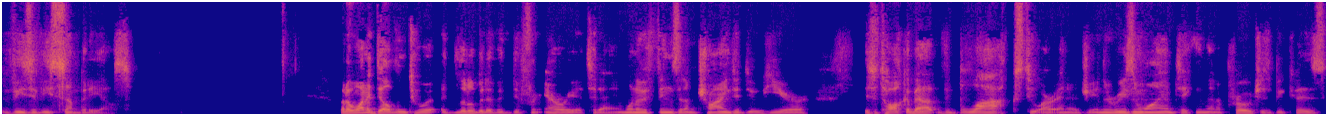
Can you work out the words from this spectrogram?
vis-a-vis somebody else. But i want to delve into a, a, little bit of a different area today. And one of the things that i'm trying to do here is to talk about the blocks to our energy. And the reason why i'm taking that approach is because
